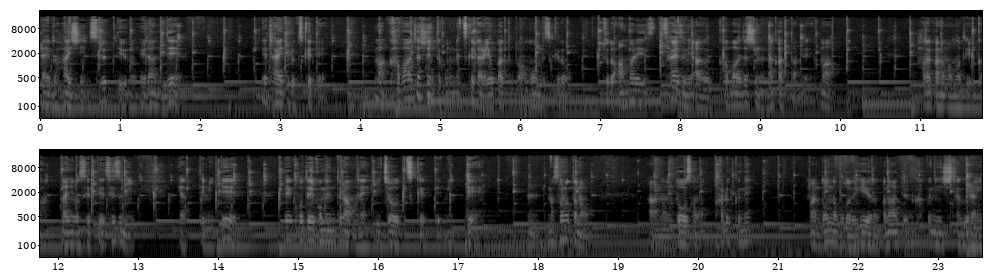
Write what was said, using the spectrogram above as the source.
ライブ配信するっていうのを選んででタイトルつけてまあカバー写真とかもねつけたらよかったとは思うんですけどちょっとあんまりサイズに合うカバー写真がなかったんでまあ裸のままというか何も設定せずにやってみてで固定コメント欄をね一応つけてみて、うんまあ、その他のあの動作も軽くね、まあ、どんなことできるのかなっていうのを確認したぐらい。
